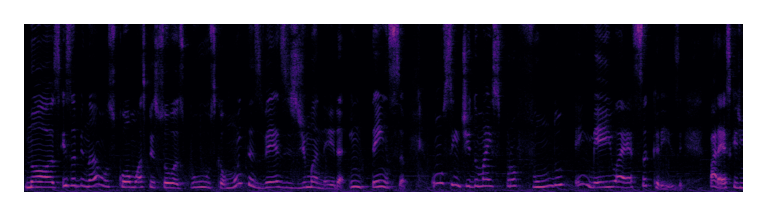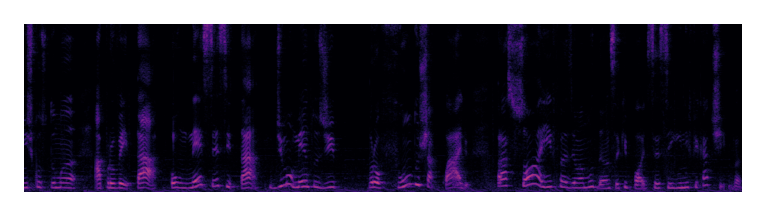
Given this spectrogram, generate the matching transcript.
Nós examinamos como as pessoas buscam, muitas vezes de maneira intensa, um sentido mais profundo em meio a essa crise. Parece que a gente costuma aproveitar ou necessitar de momentos de profundo chacoalho para só aí fazer uma mudança que pode ser significativa.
